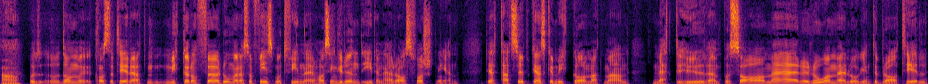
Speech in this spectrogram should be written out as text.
ja. Och, och de konstaterar att mycket av de fördomarna som finns mot finnar har sin grund i den här rasforskningen. Det har tagits upp ganska mycket om att man mätte huvuden på samer, romer låg inte bra till.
